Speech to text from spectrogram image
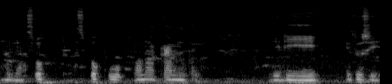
Dengan sepupu, sepupu ponakan gitu jadi itu sih.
